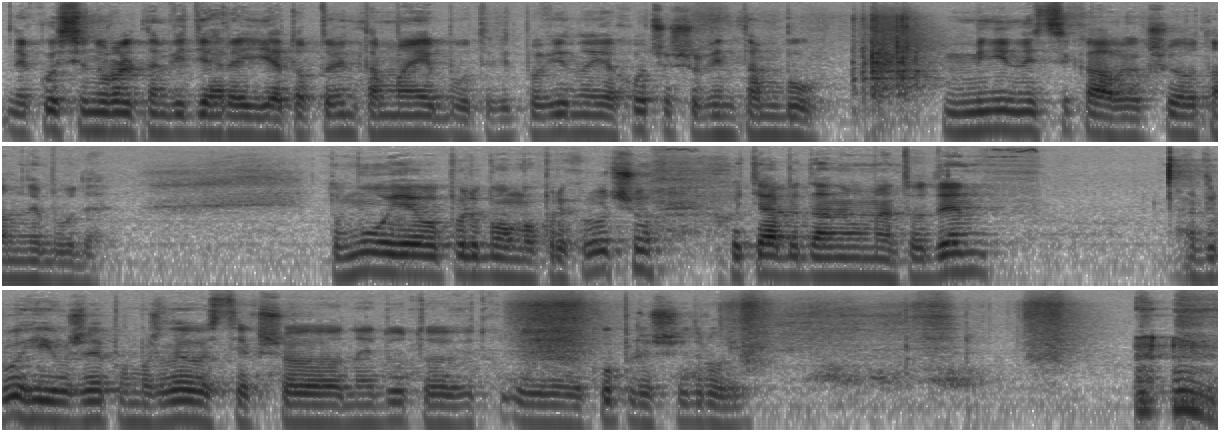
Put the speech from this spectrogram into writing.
якусь він роль там відіграє, тобто він там має бути. Відповідно, я хочу, щоб він там був. Мені не цікаво, якщо його там не буде. Тому я його по-любому прикручу, хоча б в даний момент один, а другий вже по можливості, якщо знайду, то від... е, куплю ще другий.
